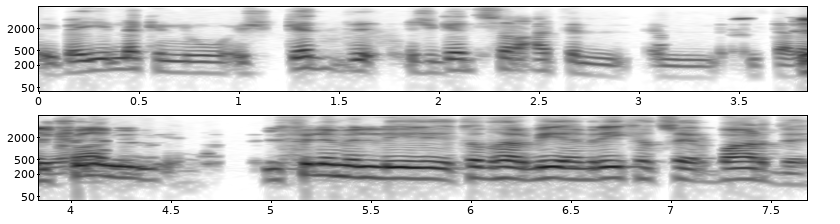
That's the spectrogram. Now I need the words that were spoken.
يبين لك إنه إيش قد إيش قد سرعة التغيرات. الفيلم الفيلم اللي تظهر به أمريكا تصير باردة.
